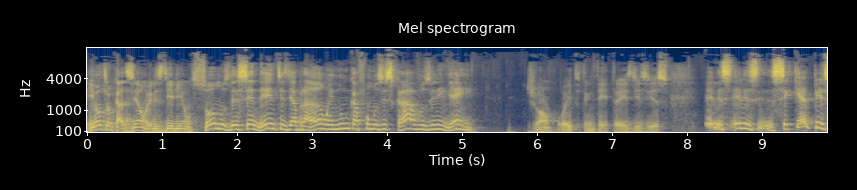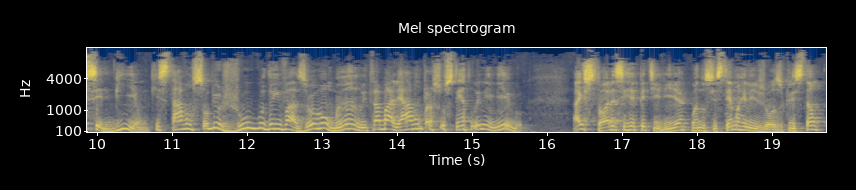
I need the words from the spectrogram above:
Em outra ocasião, eles diriam: Somos descendentes de Abraão e nunca fomos escravos de ninguém. João 8,33 diz isso. Eles, eles sequer percebiam que estavam sob o jugo do invasor romano e trabalhavam para sustento do inimigo. A história se repetiria quando o sistema religioso cristão,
